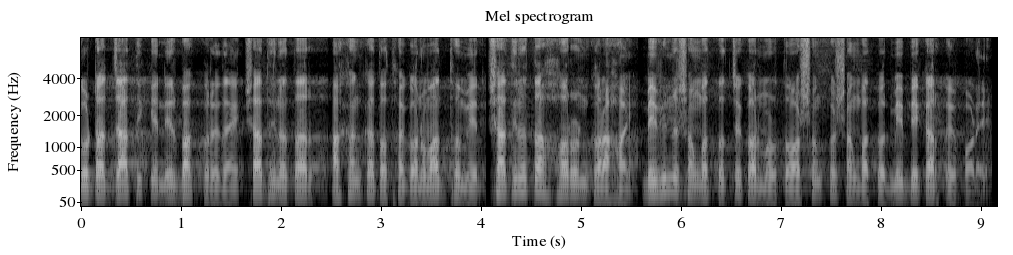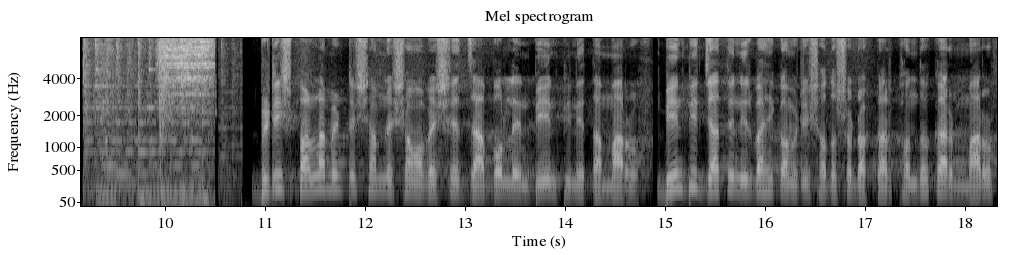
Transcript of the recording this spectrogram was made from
গোটা জাতিকে নির্বাক করে দেয়। স্বাধীনতার আকাঙ্ক্ষা তথা গণমাধ্যমের স্বাধীনতা হরণ করা হয়। বিভিন্ন সংবাদপত্রে কর্মরত অসংখ্য সংবাদকর্মী বেকার হয়ে পড়ে। ব্রিটিশ পার্লামেন্টের সামনে সমাবেশে যা বললেন বিএনপি নেতা মারুফ। বিএনপির জাতীয় নির্বাহী কমিটির সদস্য ডক্টর খন্দকার মারুফ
